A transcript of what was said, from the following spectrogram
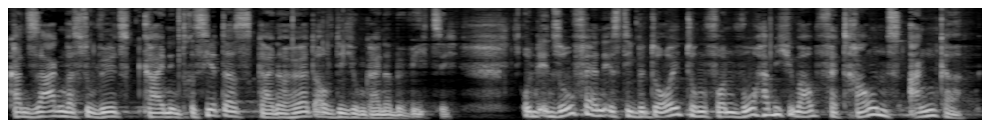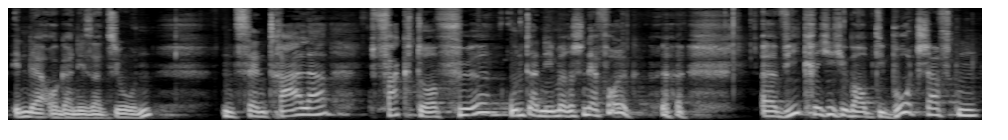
Kannst sagen, was du willst, keinen interessiert das, keiner hört auf dich und keiner bewegt sich. Und insofern ist die Bedeutung von, wo habe ich überhaupt Vertrauensanker in der Organisation, ein zentraler Faktor für unternehmerischen Erfolg. Äh, wie kriege ich überhaupt die Botschaften,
